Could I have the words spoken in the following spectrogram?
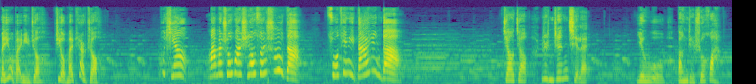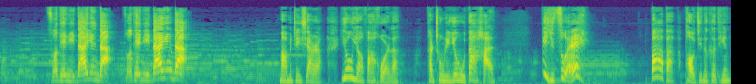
没有白米粥，只有麦片粥。”不行，妈妈说话是要算数的。昨天你答应的。娇娇认真起来，鹦鹉帮着说话。昨天你答应的，昨天你答应的。妈妈这下啊，又要发火了，她冲着鹦鹉大喊：“闭嘴！”爸爸跑进了客厅。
